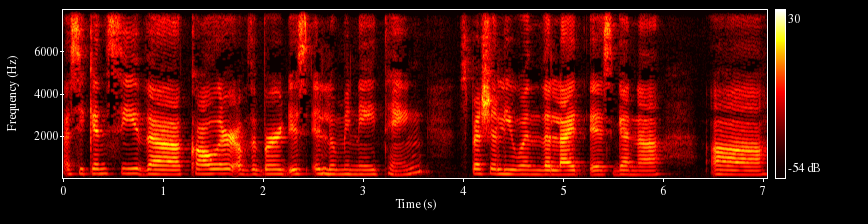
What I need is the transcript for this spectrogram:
as you can see, the color of the bird is illuminating, especially when the light is gonna uh,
